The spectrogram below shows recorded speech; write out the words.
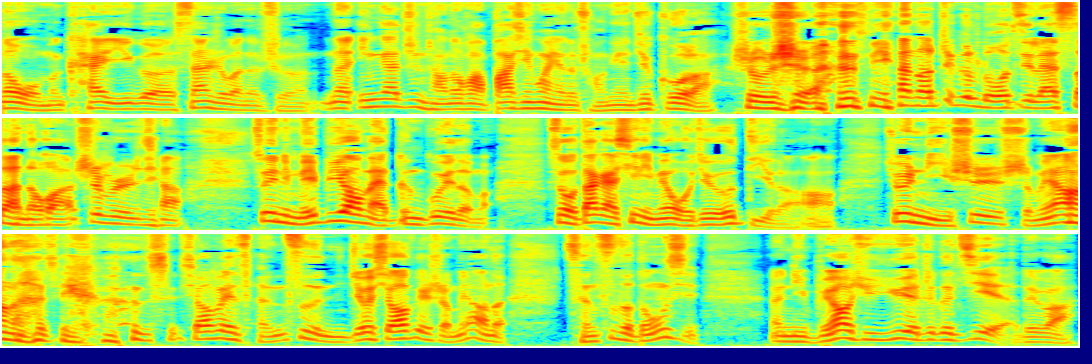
那我们开一个三十万的车，那应该正常的话，八千块钱的床垫就够了，是不是？你按照这个逻辑来算的话，是不是这样？所以你没必要买更贵的嘛。所以我大概心里面我就有底了啊，就是你是什么样的这个消费层次，你就消费什么样的层次的东西，你不要去越这个界，对吧？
